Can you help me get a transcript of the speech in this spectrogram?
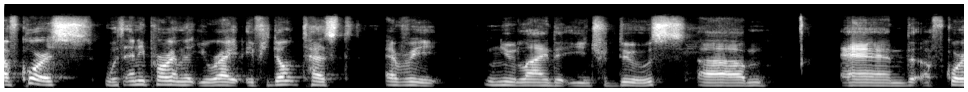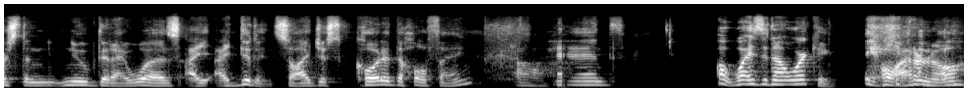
of course, with any program that you write, if you don't test every new line that you introduce, um, and of course, the noob that I was, I, I didn't. So I just coded the whole thing. Oh. And oh, why is it not working? oh, I don't know.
